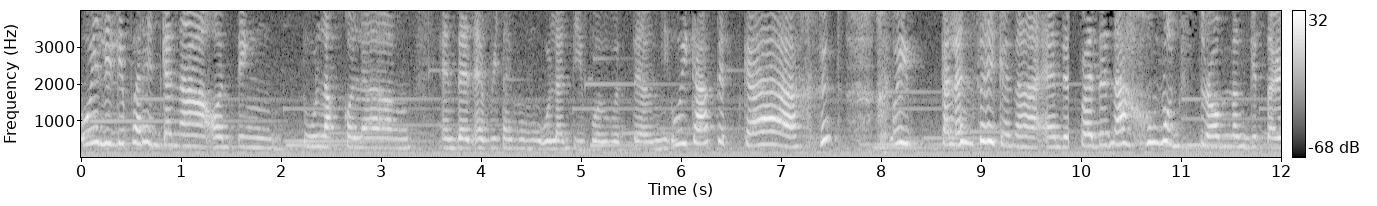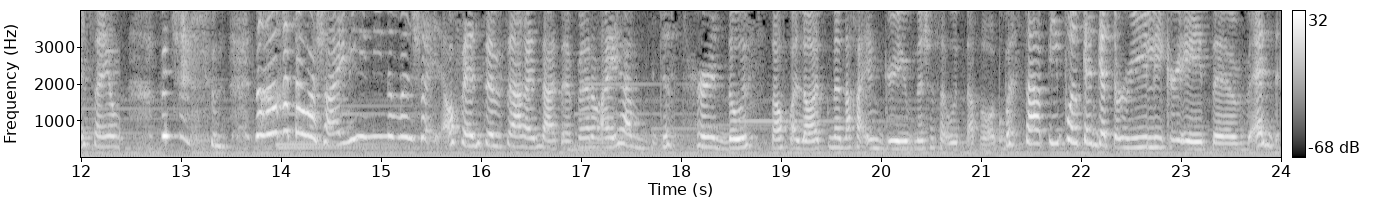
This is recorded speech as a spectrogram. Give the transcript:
uy, liliparin ka na, onting tulak ko lang. And then, every time umuulan, people would tell me, uy, kapit ka! uy, kalansay ka na. And then, pwede na ako mag-strum ng guitar sa'yo. Which is, nakakatawa siya. I mean, hindi naman siya offensive sa akin dati. Pero I have just heard those stuff a lot na naka-engrave na siya sa utak ko. Basta, people can get really creative. And,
